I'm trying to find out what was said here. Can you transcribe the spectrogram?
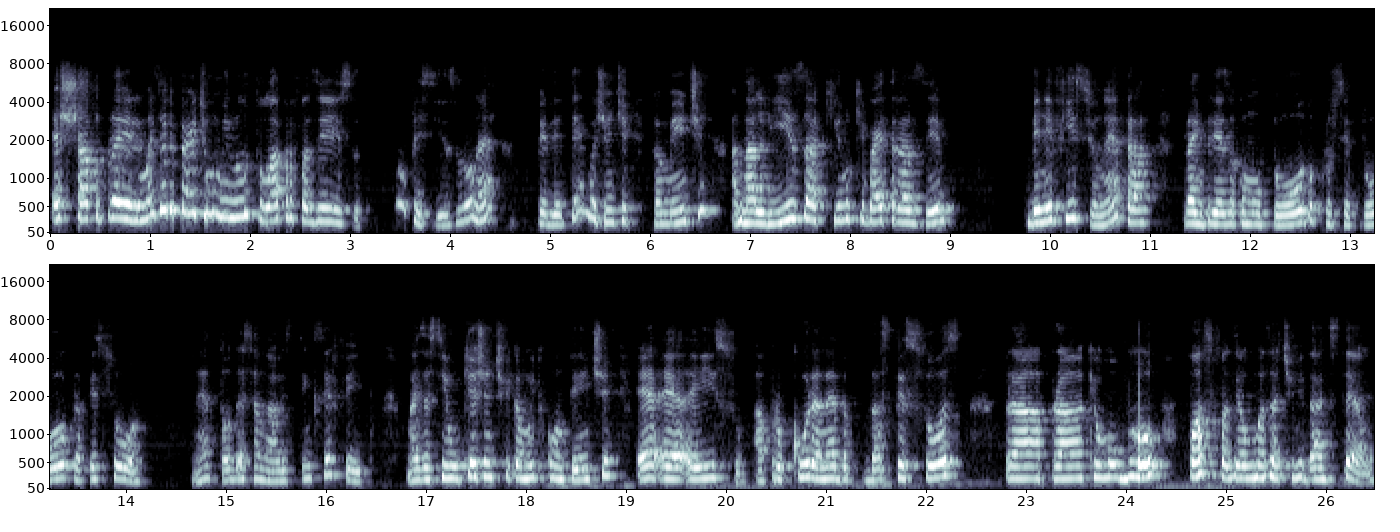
é chato para ele, mas ele perde um minuto lá para fazer isso. Não precisa, né? Perder tempo, a gente realmente analisa aquilo que vai trazer benefício, né? Para a empresa como um todo, para o setor, para a pessoa. Né? Toda essa análise tem que ser feita. Mas, assim, o que a gente fica muito contente é, é, é isso, a procura né, das pessoas para que o robô possa fazer algumas atividades delas.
